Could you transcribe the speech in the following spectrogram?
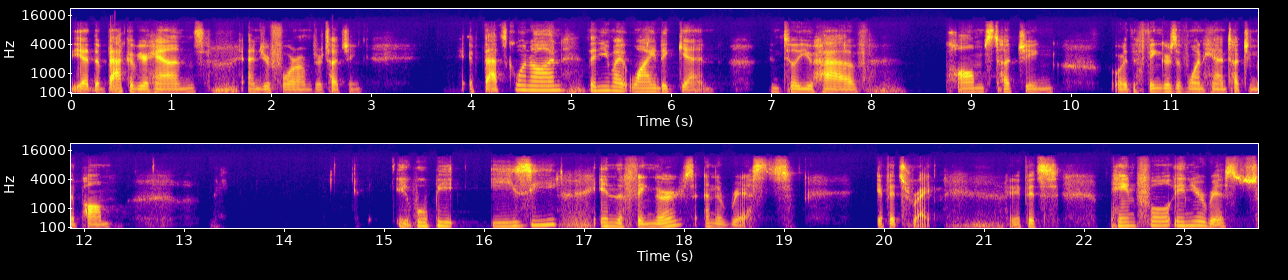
yeah, the back of your hands and your forearms are touching. If that's going on, then you might wind again until you have palms touching or the fingers of one hand touching the palm. It will be easy in the fingers and the wrists if it's right. If it's painful in your wrists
